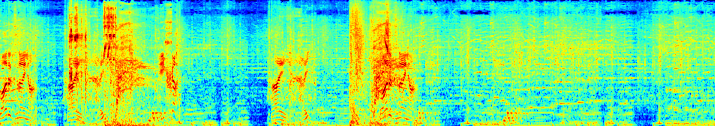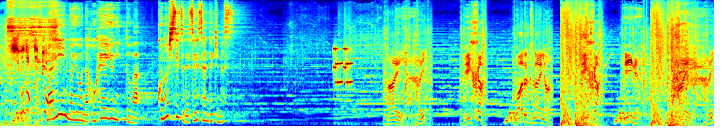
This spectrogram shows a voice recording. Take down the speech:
悪くないな。はいはい。行くか。はいはい。悪くないな事完了。マリーンのような歩兵ユニットはこの施設で生産できます。はいはい。行くか。悪くないな。行くか。いいね。はいはい。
